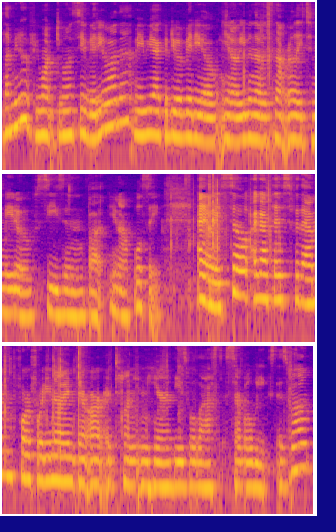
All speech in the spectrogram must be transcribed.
let me know if you want. Do you want to see a video on that? Maybe I could do a video, you know, even though it's not really tomato season, but, you know, we'll see. Anyway, so I got this for them, $4.49. There are a ton in here. These will last several weeks as well.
